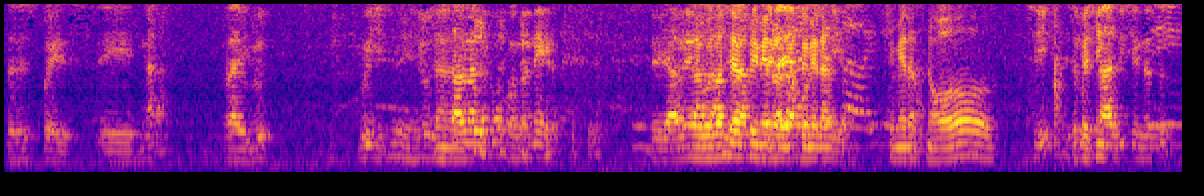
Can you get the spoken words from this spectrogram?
Entonces pues eh, nada, Radio Blue. Uy, yo está- estaba hablando con fondo negro. Debía haber La vuelvo hablado a hacer la primero, la diapositiva. primera. Primera, no, Sí, eso F5. me estabas diciendo tú. Sí.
